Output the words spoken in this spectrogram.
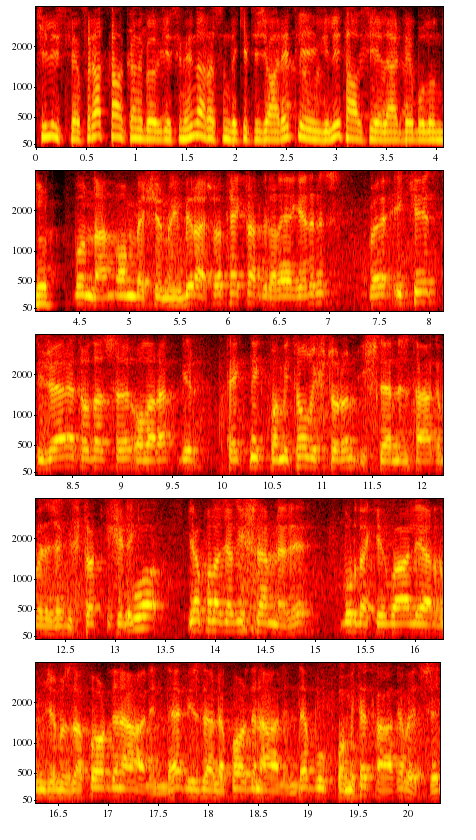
Kilis'le Fırat Kalkanı bölgesinin arasındaki ticaretle ilgili tavsiyelerde bulundu. Bundan 15-20 gün bir ay sonra tekrar bir araya geliriz. Ve iki ticaret odası olarak bir teknik komite oluşturun. İşlerinizi takip edecek 3-4 kişilik. Yapılacak işlemleri buradaki vali yardımcımızla koordine halinde, bizlerle koordine halinde bu komite takip etsin.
